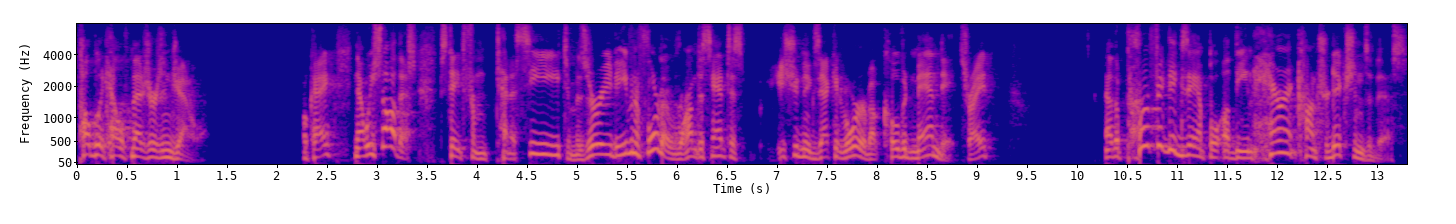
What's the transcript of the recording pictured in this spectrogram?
public health measures in general. Okay? Now we saw this. States from Tennessee to Missouri to even Florida, Ron DeSantis issued an executive order about COVID mandates, right? Now, the perfect example of the inherent contradictions of this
